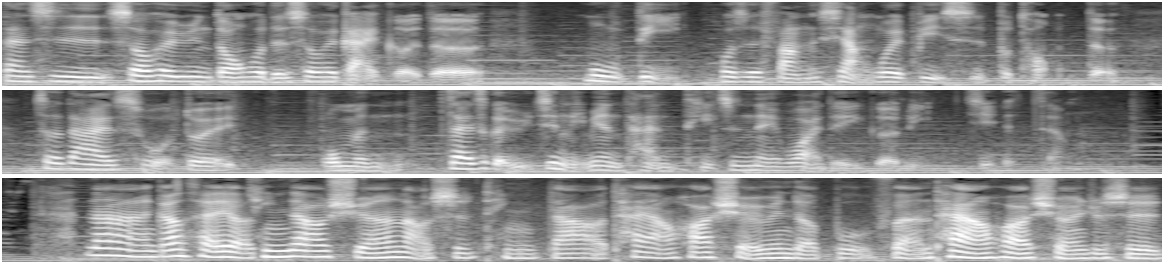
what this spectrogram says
但是社会运动或者社会改革的目的或者方向未必是不同的。这大概是我对我们在这个语境里面谈体制内外的一个理解，这样。那刚才有听到学恩老师听到太阳化学运的部分，太阳化学运就是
